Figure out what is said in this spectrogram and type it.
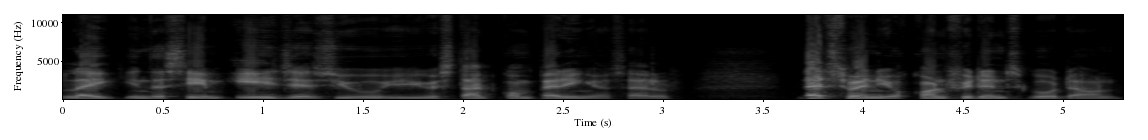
like in the same age as you you start comparing yourself that's when your confidence go down.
